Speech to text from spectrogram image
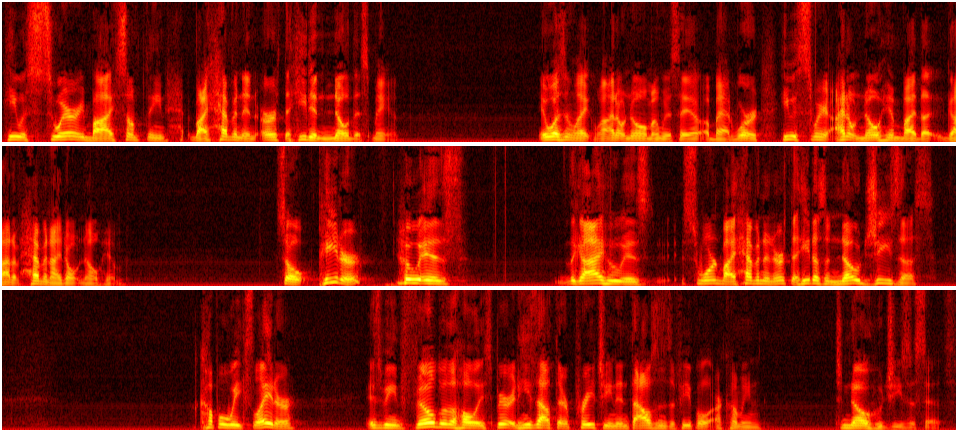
He was swearing by something, by heaven and earth, that he didn't know this man. It wasn't like, well, I don't know him, I'm going to say a, a bad word. He was swearing, I don't know him by the God of heaven, I don't know him. So Peter, who is the guy who is sworn by heaven and earth that he doesn't know Jesus, a couple weeks later is being filled with the Holy Spirit and he's out there preaching, and thousands of people are coming to know who Jesus is.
